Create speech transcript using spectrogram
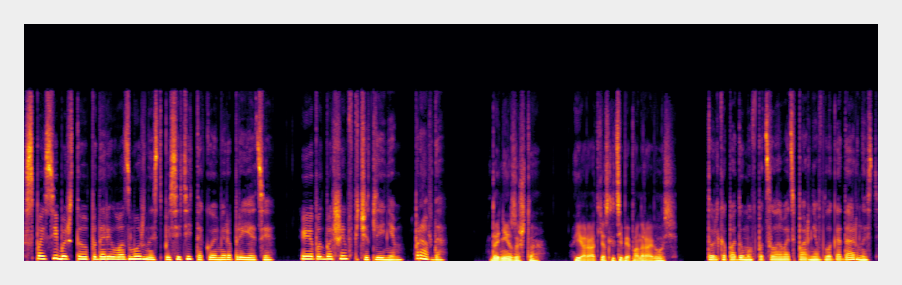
«Спасибо, что подарил возможность посетить такое мероприятие. Я под большим впечатлением, правда». «Да не за что. Я рад, если тебе понравилось». Только подумав поцеловать парня в благодарность,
